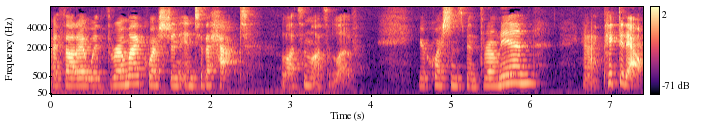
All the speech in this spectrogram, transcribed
I thought I would throw my question into the hat. Lots and lots of love. Your question's been thrown in and I picked it out.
